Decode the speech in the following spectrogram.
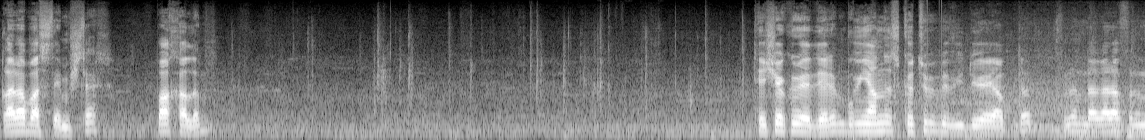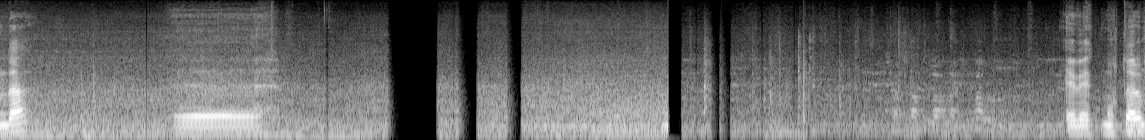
Karabas demişler. Bakalım. Teşekkür ederim. Bugün yalnız kötü bir video yaptım. Fırında kara fırında eee Evet muhtarım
